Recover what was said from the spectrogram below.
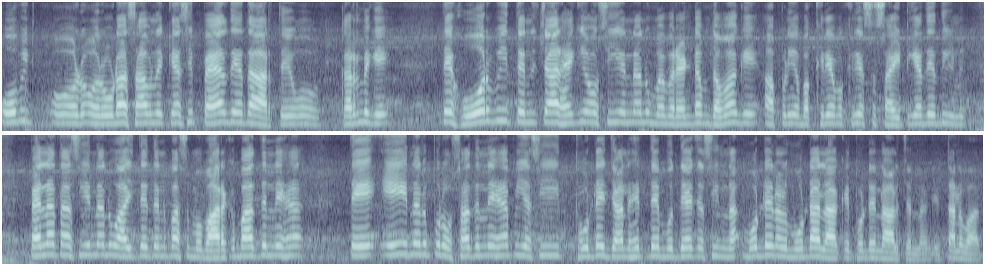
ਉਹ ਵੀ ਅਰੋੜਾ ਸਾਹਿਬ ਨੇ ਕਿਹਾ ਸੀ, ਪਹਿਲ ਦੇ ਆਧਾਰ ਤੇ ਉਹ ਕਰਨਗੇ। ਤੇ ਹੋਰ ਵੀ ਤਿੰਨ ਚਾਰ ਹੈਗੀਆਂ ਅਸੀਂ ਇਹਨਾਂ ਨੂੰ ਮੈਮੋਰੈਂਡਮ ਦਵਾਂਗੇ, ਆਪਣੀਆਂ ਵੱਖਰੀਆਂ ਵੱਖਰੀਆਂ ਸੁਸਾਇਟੀਆਂ ਦੇ ਅਧੀਨ। ਪਹਿਲਾਂ ਤਾਂ ਅਸੀਂ ਇਹਨਾਂ ਨੂੰ ਅੱਜ ਦੇ ਦਿਨ ਬਸ ਮੁਬਾਰਕਬਾਦ ਦਿੰਦੇ ਹਾਂ ਤੇ ਇਹ ਇਹਨਾਂ ਨੂੰ ਭਰੋਸਾ ਦਿੰਦੇ ਹਾਂ ਵੀ ਅਸੀਂ ਤੁਹਾਡੇ ਜਨਹਿਤ ਦੇ ਮੁੱਦਿਆਂ 'ਚ ਅਸੀਂ ਨਾ- ਮੋਢੇ ਨਾਲ ਮੋਢਾ ਲਾ ਕੇ ਤੁਹਾਡੇ ਨਾਲ ਚੱਲਾਂਗੇ। ਧੰਨਵਾਦ।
